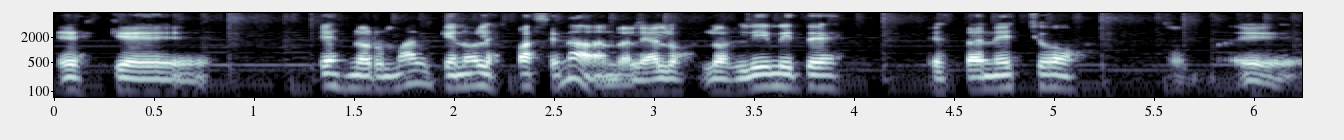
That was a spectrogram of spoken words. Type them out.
es que es normal que no les pase nada. En realidad, los, límites están hechos eh,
